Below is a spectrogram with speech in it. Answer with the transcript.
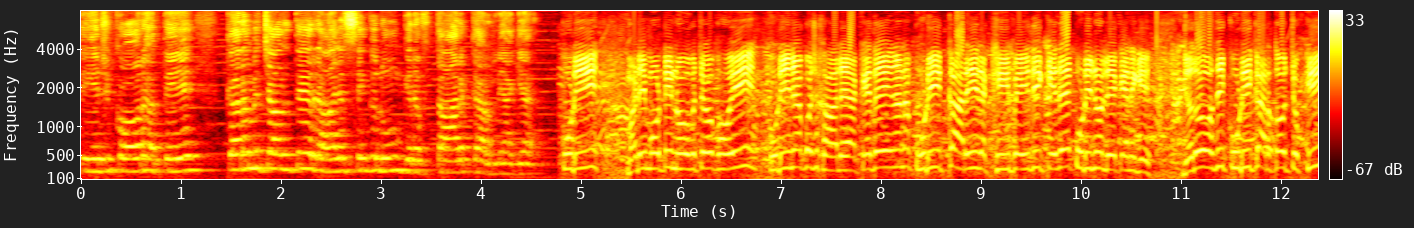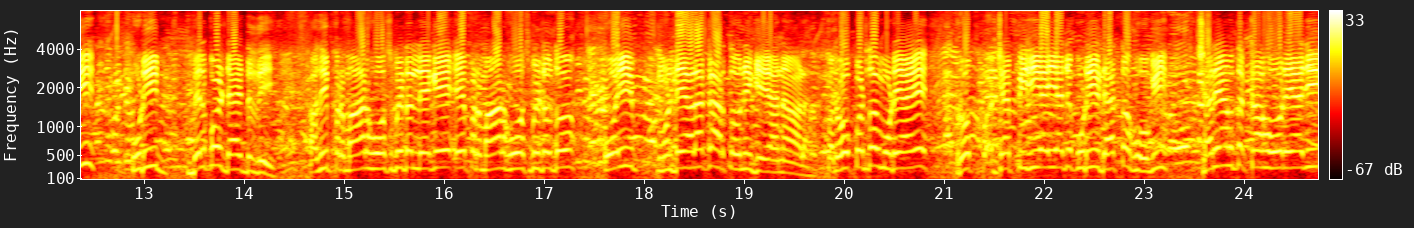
ਤੇਜ ਕੌਰ ਅਤੇ ਕਰਮਚੰਦ ਤੇ ਰਾਜ ਸਿੰਘ ਨੂੰ ਗ੍ਰਿਫਤਾਰ ਕਰ ਲਿਆ ਗਿਆ। ਕੁੜੀ ਮੜੀ ਮੋਟੀ ਨੋਕ ਚੋਕ ਹੋਈ, ਕੁੜੀ ਨੇ ਕੁਝ ਖਾ ਲਿਆ, ਕਿਤੇ ਇਹਨਾਂ ਨੇ ਕੁੜੀ ਘਰ ਹੀ ਰੱਖੀ ਪਈ ਦੀ ਕਿਤੇ ਕੁੜੀ ਨੂੰ ਲੈ ਕੇ ਨਗੇ ਜਦੋਂ ਅਸੀਂ ਕੁੜੀ ਘਰ ਤੋਂ ਚੁੱਕੀ, ਕੁੜੀ ਬਿਲਕੁਲ ਡੈੱਡ ਦੀ ਅਸੀਂ ਪਰਮਾਰ ਹਸਪੀਟਲ ਲੈ ਗਏ, ਇਹ ਪਰਮਾਰ ਹਸਪੀਟਲ ਤੋਂ ਕੋਈ ਮੁੰਡੇ ਵਾਲਾ ਘਰ ਤੋਂ ਨਹੀਂ ਗਿਆ ਨਾਲ। ਰੋਪੜ ਤੋਂ ਮੁੜਿਆ ਇਹ, ਰੋਪ ਚਾ ਪੀਜੀਆਈ ਅੱਜ ਕੁੜੀ ਡੈਥ ਹੋ ਗਈ, ਸ਼ਰੇਆਮ ਧੱਕਾ ਹੋ ਰਿਹਾ ਜੀ,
